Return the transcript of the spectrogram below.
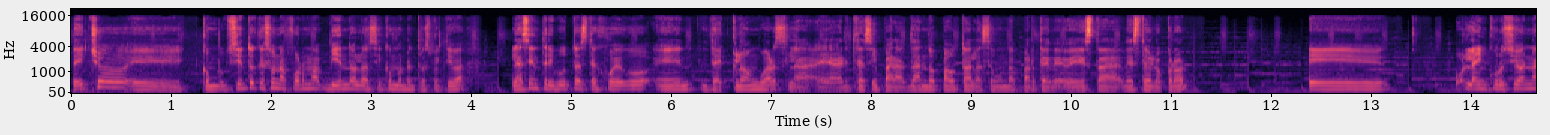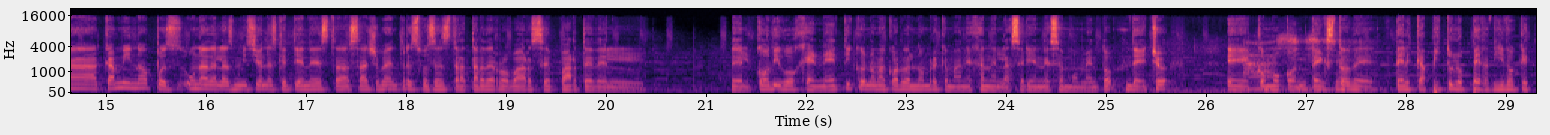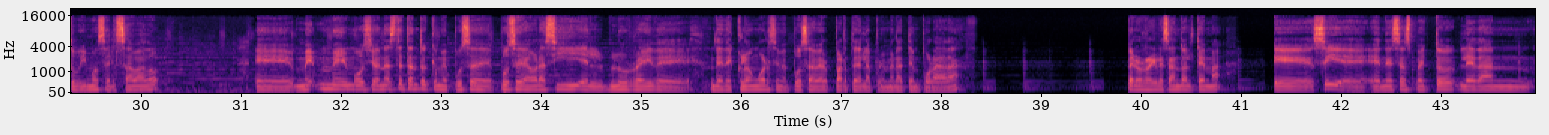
De hecho, eh, como siento que es una forma, viéndolo así como en retrospectiva, le hacen tributo a este juego en The Clone Wars, eh, ahorita sí para dando pauta a la segunda parte de, de esta, de este holocron. Eh, la incursión a Camino, pues una de las misiones que tiene esta Satch Ventress pues es tratar de robarse parte del, del código genético, no me acuerdo el nombre que manejan en la serie en ese momento. De hecho, eh, Ah, como sí, sí, contexto sí. De, del capítulo perdido que tuvimos el sábado, eh, me, me emocionaste tanto que me puse, puse ahora sí el Blu-ray de, de The Clone Wars y me puse a ver parte de la primera temporada. Pero regresando al tema, eh, sí, en ese aspecto le dan,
